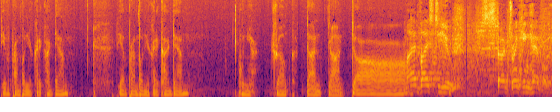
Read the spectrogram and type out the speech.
Do you have a problem putting your credit card down? Do you have a problem putting your credit card down when you're drunk? Dun dun dun. My advice to you is to start drinking heavily.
